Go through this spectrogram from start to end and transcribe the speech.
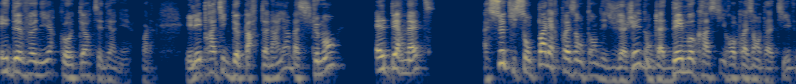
et devenir co-auteurs de ces dernières. Voilà. Et les pratiques de partenariat, ben, justement, elles permettent à ceux qui ne sont pas les représentants des usagers, donc la démocratie représentative,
